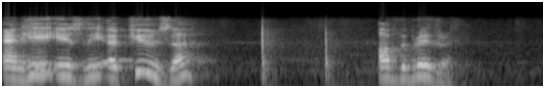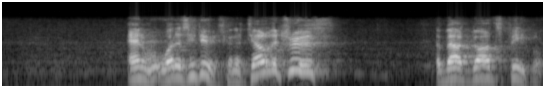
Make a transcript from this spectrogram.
And he is the accuser of the brethren. And what does he do? He's going to tell the truth about God's people.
